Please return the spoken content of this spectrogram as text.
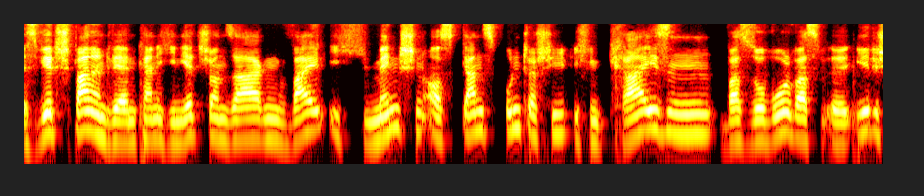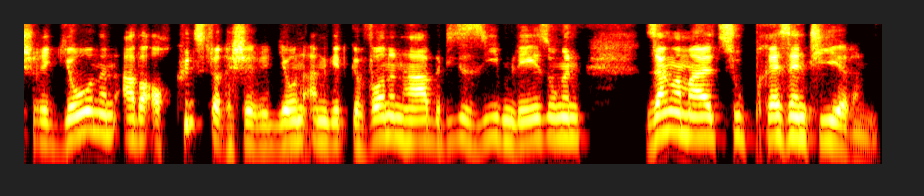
Es wird spannend werden, kann ich Ihnen jetzt schon sagen, weil ich Menschen aus ganz unterschiedlichen Kreisen, was sowohl was äh, irdische Regionen, aber auch künstlerische Regionen angeht, gewonnen habe, diese sieben Lesungen, sagen wir mal, zu präsentieren.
